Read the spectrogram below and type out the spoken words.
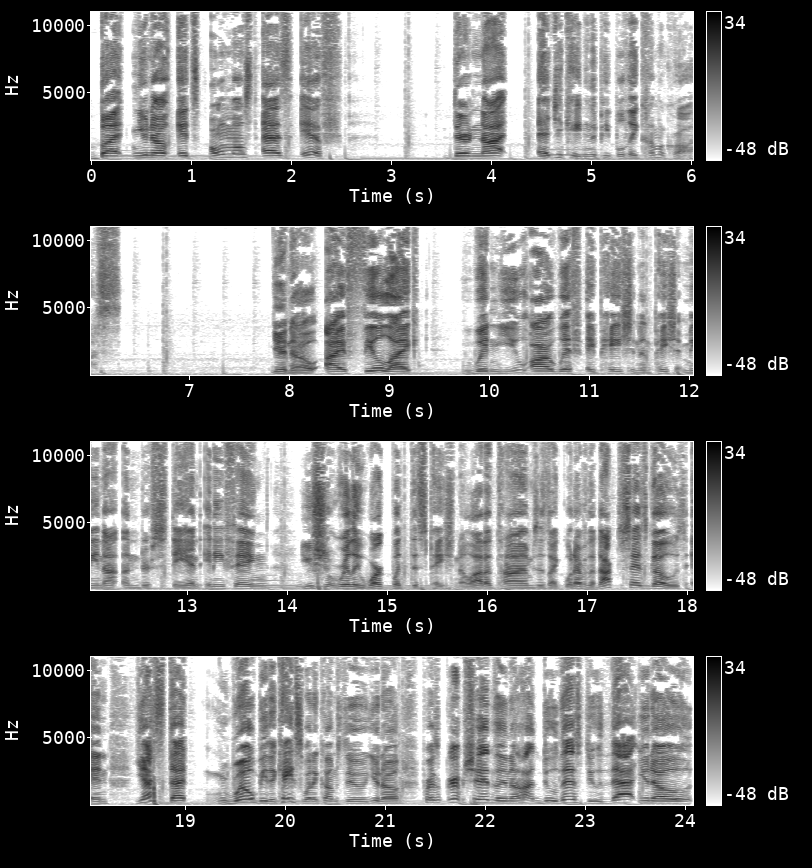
But, you know, it's almost as if they're not educating the people they come across. You know, I feel like when you are with a patient and patient may not understand anything, you should really work with this patient. A lot of times it's like whatever the doctor says goes. And yes, that will be the case when it comes to you know prescriptions and uh, do this do that you know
